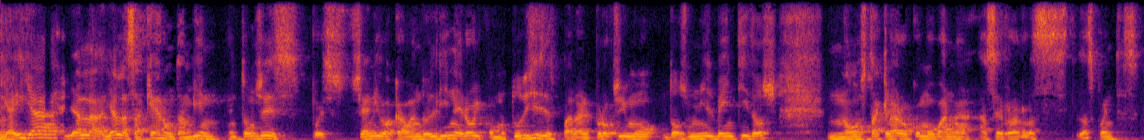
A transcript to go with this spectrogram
Y ahí ya, ya, la, ya la saquearon también. Entonces, pues se han ido acabando el dinero y como tú dices, para el próximo 2022 no está claro cómo van a, cerrar las, las cuentas.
